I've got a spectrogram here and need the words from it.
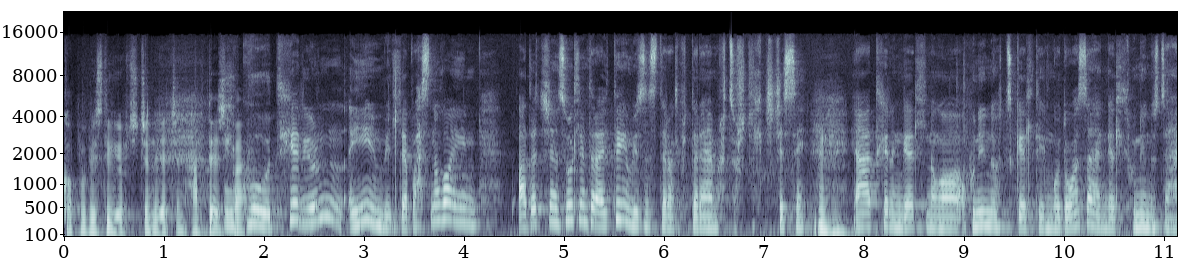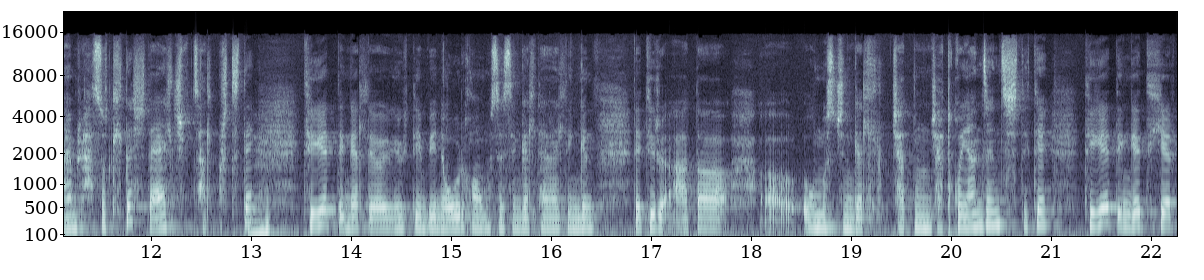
копи пестийг явуулчих чинь яаж хамтаа ажиллаа. Үгүй тэгэхээр ер нь ийм юм билээ. Бас нөгөө ийм одоо жишээ нь сүүлийн тэр IT-ийн бизнес дээр тээр амар зурчилчихжээ. Яа тэгэхээр ингээл нөгөө хүний нөөц гээл тэгэнгүүт угаасаа ингээл хүний нөөц амар асуудалтай шүү дээ. Айлч салбарт те. Тэгээд ингээл юу гэдэг би өөрийнхөө хүмүүсээс ингээл тавиал ингэн тэр одоо хүмүүс чинь ингээл чадна чадахгүй янз янз шүү дээ те. Тэгээд ингээд тэгэхээр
